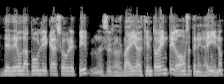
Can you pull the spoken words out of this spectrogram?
de deuda pública sobre PIB nos va a ir al 120 y lo vamos a tener ahí, ¿no?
